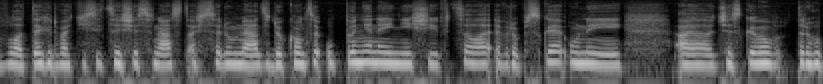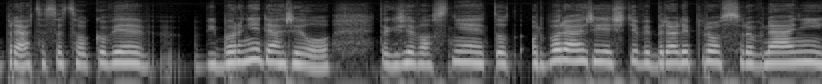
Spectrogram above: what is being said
v letech 2016 až 17 dokonce úplně nejnižší v celé Evropské unii a českému trhu práce se celkově výborně dařilo. Takže vlastně to odboráři ještě vybrali pro srovnání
